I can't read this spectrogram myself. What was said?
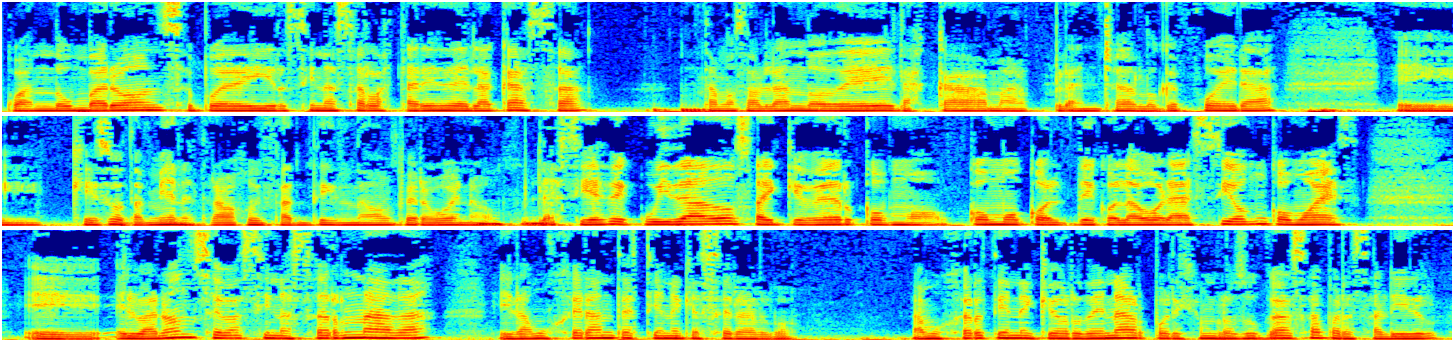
Cuando un varón se puede ir sin hacer las tareas de la casa, estamos hablando de las camas, planchar, lo que fuera, eh, que eso también es trabajo infantil, ¿no? Pero bueno, la- si es de cuidados hay que ver cómo, cómo col- de colaboración, cómo es. Eh, el varón se va sin hacer nada y la mujer antes tiene que hacer algo. La mujer tiene que ordenar, por ejemplo, su casa para salir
